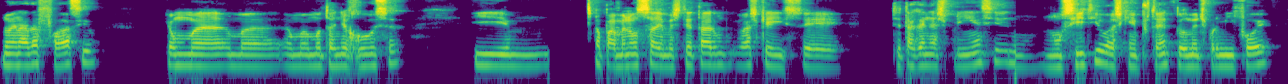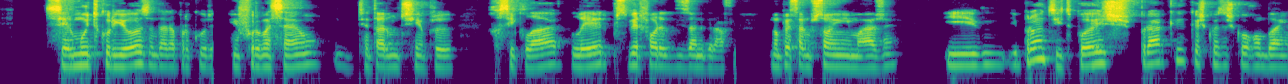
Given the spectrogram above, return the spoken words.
Não é nada fácil, é uma, uma, é uma montanha russa e opá, mas não sei, mas tentar, eu acho que é isso, é tentar ganhar experiência num, num sítio, acho que é importante, pelo menos para mim foi, ser muito curioso, andar à procura de informação, tentarmos sempre reciclar, ler, perceber fora do design gráfico, não pensarmos só em imagem e, e pronto, e depois esperar que, que as coisas corram bem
